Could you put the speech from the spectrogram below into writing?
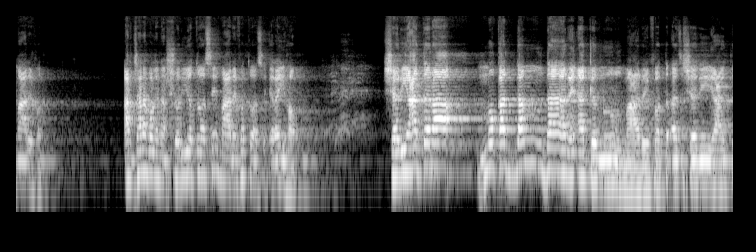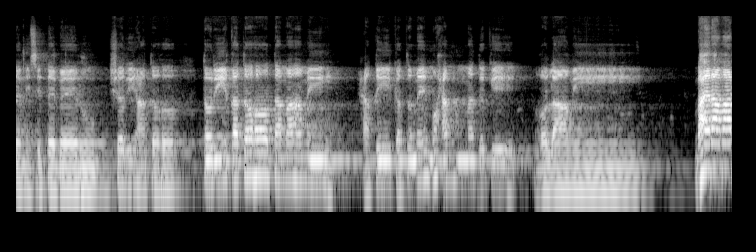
মারেফত। আর যারা বলে না শরীয়ত আছে মারেফত আছে, এরাই হক। শরিয়াতরা মুকদ্দম দার আকনু, মারেফত আজ শরিয়াত নিশ্চিত বেরু। শরিয়াত হো, তরিকত হো তমামি حقیقت میں محمد کی غلامی ভাইরা আমার,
